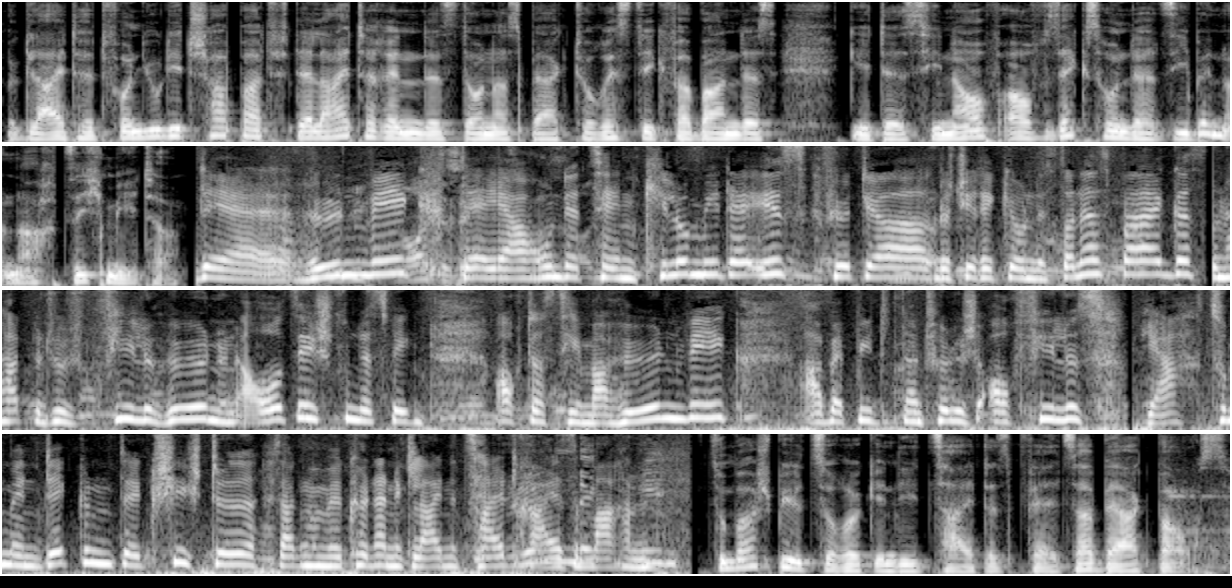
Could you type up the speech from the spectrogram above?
Begleitet von Judith Schappert, der Leiterin des Donnersberg Touristikverbandes, geht es hinauf auf 687 Meter. Der Höhenweg, der ja 110 Kilometer ist, führt ja durch die Region des Donnersberges und hat natürlich viele Höhen und Aussichten, deswegen auch das Thema Höhenweg, aber bietet natürlich auch vieles ja, zum Entdecken der Geschichte. Sagen wir, wir können eine kleine Zeitreise machen. Zum Beispiel zurück in die Zeit des Pfälzer Bergbaus.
